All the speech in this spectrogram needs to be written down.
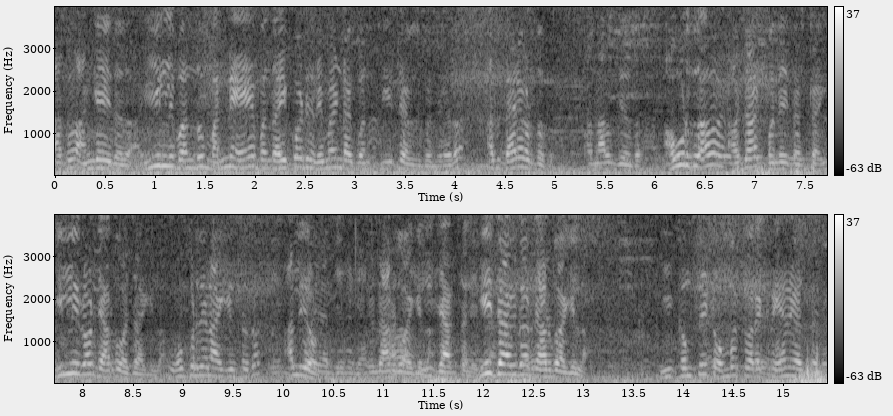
ಅದು ಹಂಗೆ ಇದೆ ಅದು ಇಲ್ಲಿ ಬಂದು ಮೊನ್ನೆ ಬಂದು ಹೈಕೋರ್ಟ್ ರಿಮೈಂಡ್ ಆಗಿ ಬಂದು ಡಿ ಸಿ ಆಫೀಸ್ ಬಂದಿರೋದು. ಅದು ಬೇರೆ ಹೊರದದು ಅದು ನಾಲ್ಕು ಜನದ ಅವ್ರದ್ದು ಅಜಾಗ್ ಬಂದೈತೆ ಅಷ್ಟೇ. ಇಲ್ಲಿ ರೋಡ್ ಯಾರ್ದು ವಜಾ ಆಗಿಲ್ಲ ಒಬ್ಬರದೇನ ಆಗಿರ್ತದ ಅಲ್ಲಿ ಯಾರ್ದು ಆಗಿಲ್ಲ. ಈ ಜಾಗದಲ್ಲಿ ಈ ಜಾಗದವ್ರದ್ದು ಯಾರ್ದು ಆಗಿಲ್ಲ. ಈ ಕಂಪ್ಲೀಟ್ ಒಂಬತ್ತುವರೆ ಎಕರೆ ಏನು ಹೇಳ್ತಾರೆ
